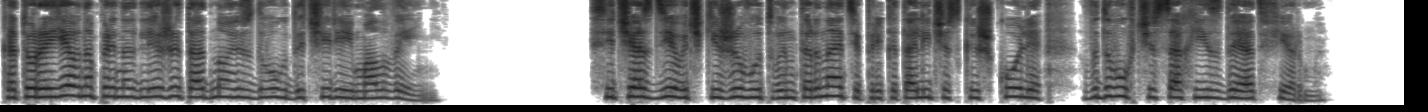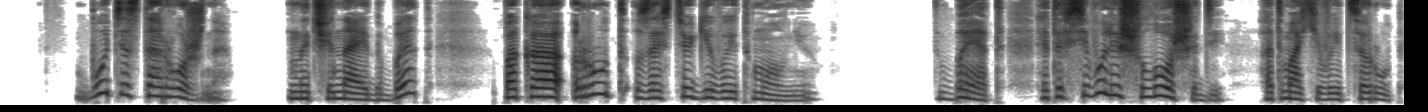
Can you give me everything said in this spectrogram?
которая явно принадлежит одной из двух дочерей Малвейни. Сейчас девочки живут в интернате при католической школе в двух часах езды от фермы. «Будь осторожна», — начинает Бет, пока Рут застегивает молнию. «Бет, это всего лишь лошади», — отмахивается Рут.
